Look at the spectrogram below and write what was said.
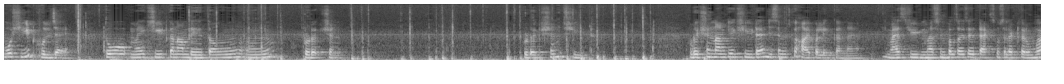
वो शीट खुल जाए. तो मैं एक शीट का नाम दे देता हूँ प्रोडक्शन प्रोडक्शन शीट प्रोडक्शन नाम की एक शीट है जिसे मुझको हाइपरलिंक करना है। मैं इस मैं सिंपल सा इसे टेक्स्ट को सिलेक्ट करूँगा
